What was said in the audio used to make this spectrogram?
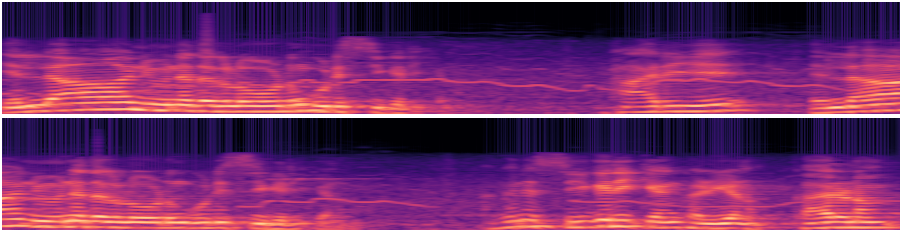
എല്ലാ ന്യൂനതകളോടും കൂടി സ്വീകരിക്കണം. ഭാര്യയെ എല്ലാ ന്യൂനതകളോടും കൂടി സ്വീകരിക്കണം. അങ്ങനെ സ്വീകരിക്കാൻ കഴിയണം. കാരണം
